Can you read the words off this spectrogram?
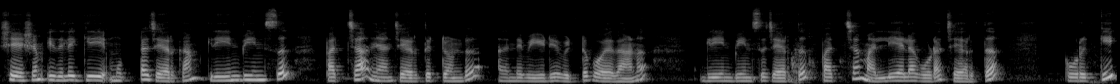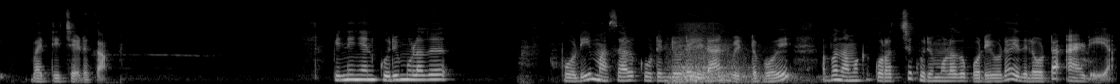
ശേഷം ഇതിൽ ഗ്രീ മുട്ട ചേർക്കാം. ഗ്രീൻ ബീൻസ് പച്ച ഞാൻ ചേർത്തിട്ടുണ്ട്. അതിന്റെ വീഡിയോ വിട്ടുപോയതാണ് ഗ്രീൻ ബീൻസ് ചേർത്ത് പച്ച മല്ലിയില കൂടെ ചേർത്ത് കുറുക്കി വറ്റിച്ചെടുക്കാം. പിന്നെ ഞാൻ കുരുമുളക് പൊടി മസാല കൂട്ടിന്റെ കൂടെ ഇടാൻ വിട്ടുപോയി. അപ്പോൾ നമുക്ക് കുറച്ച് കുരുമുളക് പൊടി കൂടെ ഇതിലോട്ട് ആഡ് ചെയ്യാം.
